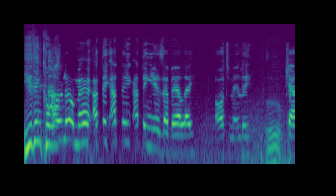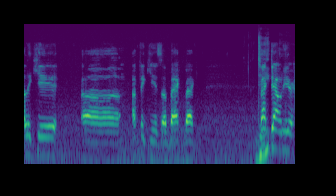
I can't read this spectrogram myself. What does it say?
You think I Kawhi? don't know, man. I think I think I think he ends up LA ultimately. Cali kid. Uh, I think he is up back back Do back you, down here.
